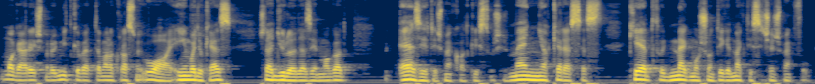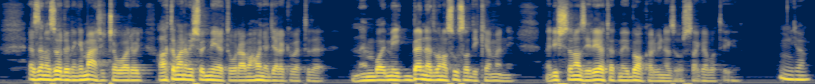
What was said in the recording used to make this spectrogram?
magára ismer, hogy mit követtem el, akkor azt mondja, hogy én vagyok ez, és lehet gyűlöld ezért magad. Ezért is meghalt Krisztus, és menj a kereszthez, kérd, hogy megmoson téged, megtisztítson és megfog. Ezen az ördögnek egy másik csavarja, hogy hát már nem is vagy méltó rá, már hanya gyerek követted el. Nem baj, még benned van az 20 kell menni. Mert Isten azért éltet, mert be akar vinni az országába téged. Van.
